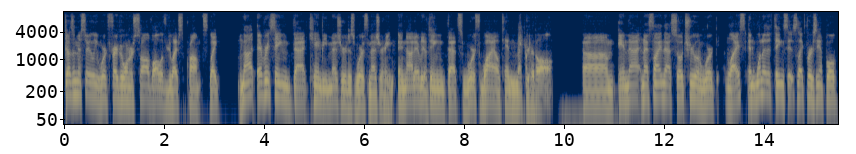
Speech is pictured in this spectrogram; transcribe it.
doesn't necessarily work for everyone or solve all of your life's problems. Like, Mm. not everything that can be measured is worth measuring, and not everything that's worthwhile can be measured at all. Um, and that, and I find that so true in work and life. And one of the things is like, for example,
